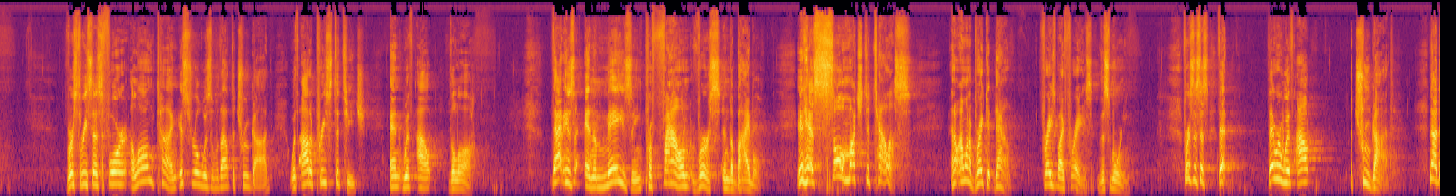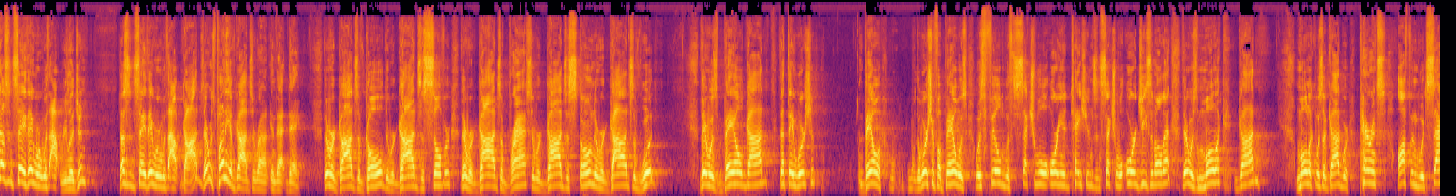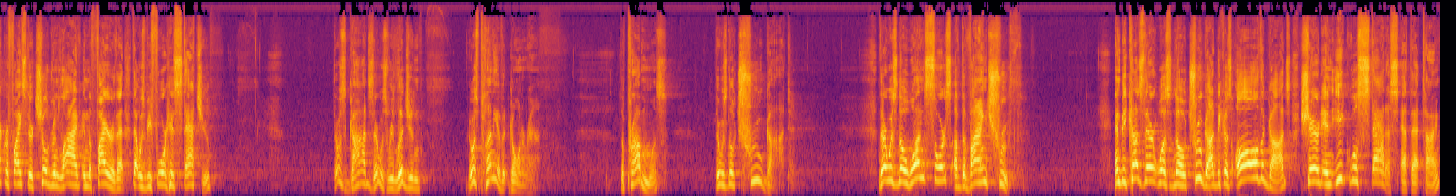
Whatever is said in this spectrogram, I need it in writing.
Verse 3 says, For a long time Israel was without the true God, without a priest to teach, and without the law. That is an amazing, profound verse in the Bible. It has so much to tell us. And I want to break it down phrase by phrase this morning. First, it says that they were without a true God. Now, it doesn't say they were without religion, it doesn't say they were without gods. There was plenty of gods around in that day. There were gods of gold, there were gods of silver, there were gods of brass, there were gods of stone, there were gods of wood. There was Baal God that they worshiped. Baal, the worship of Baal was, was filled with sexual orientations and sexual orgies and all that. There was Moloch God. Moloch was a god where parents often would sacrifice their children live in the fire that, that was before his statue. There was gods, there was religion, there was plenty of it going around. The problem was there was no true God. There was no one source of divine truth. And because there was no true God, because all the gods shared an equal status at that time,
